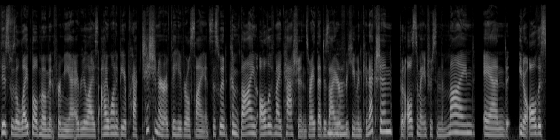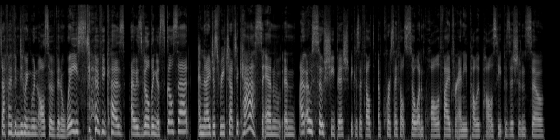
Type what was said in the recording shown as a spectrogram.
this was a light bulb moment for me. I realized I want to be a practitioner of behavioral science. This would combine all of my passions, right? That desire mm-hmm. for human connection, but also my interest in the mind. And, you know, all this stuff I've been doing wouldn't also have been a waste because I was building a skill set. And then I just reached out to Cass and and I, I was so sheepish because I felt, of course, I felt so unqualified for any public policy position. So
